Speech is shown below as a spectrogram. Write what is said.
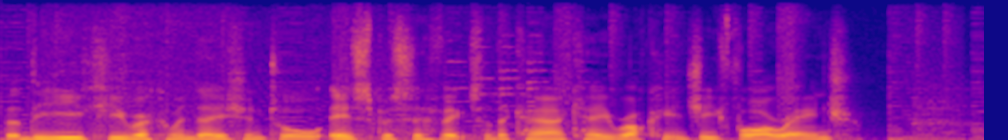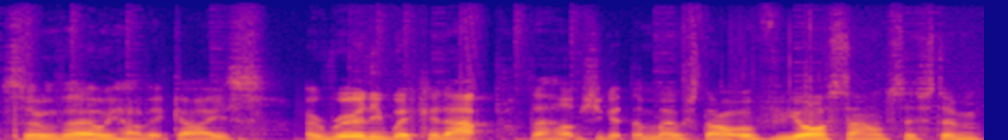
but the EQ recommendation tool is specific to the KRK Rokit G4 range. So there we have it guys, a really wicked app that helps you get the most out of your sound system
